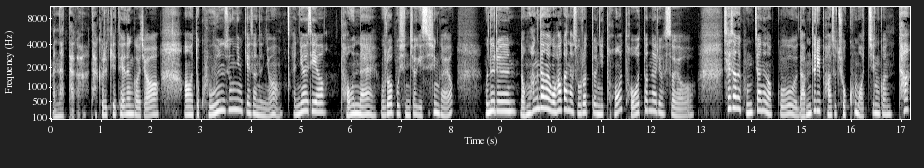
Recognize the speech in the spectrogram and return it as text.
만났다가, 다 그렇게 되는 거죠. 어, 또 고은숙님께서는요, 안녕하세요. 더운 날 울어보신 적 있으신가요? 오늘은 너무 황당하고 화가 나서 울었더니 더 더웠던 날이었어요. 세상에 공짜는 없고 남들이 봐서 좋고 멋진 건 다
